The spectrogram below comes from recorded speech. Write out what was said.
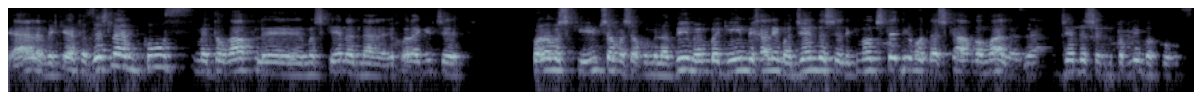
יאללה, בכיף. אז יש להם קורס מטורף למשקיעי נדל"ן. אני יכול להגיד שכל המשקיעים שם שאנחנו מלווים, הם מגיעים בכלל עם אג'נדה של לקנות שתי דירות להשקעה ומעלה, זה האג'נדה שהם מקבלים בקורס.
